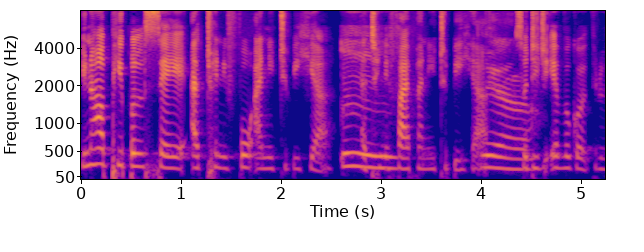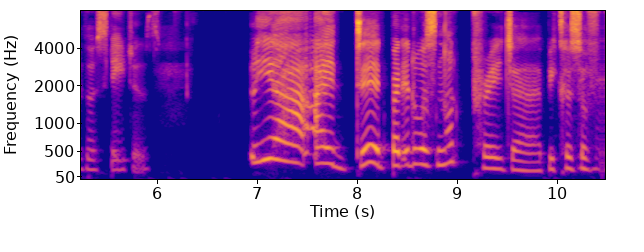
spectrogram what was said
You know how people say at 24 I need to be here, at Mm. 25 I need to be here. Yeah. So did you ever go through those stages? Yeah, I did, but it was not pressure because of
